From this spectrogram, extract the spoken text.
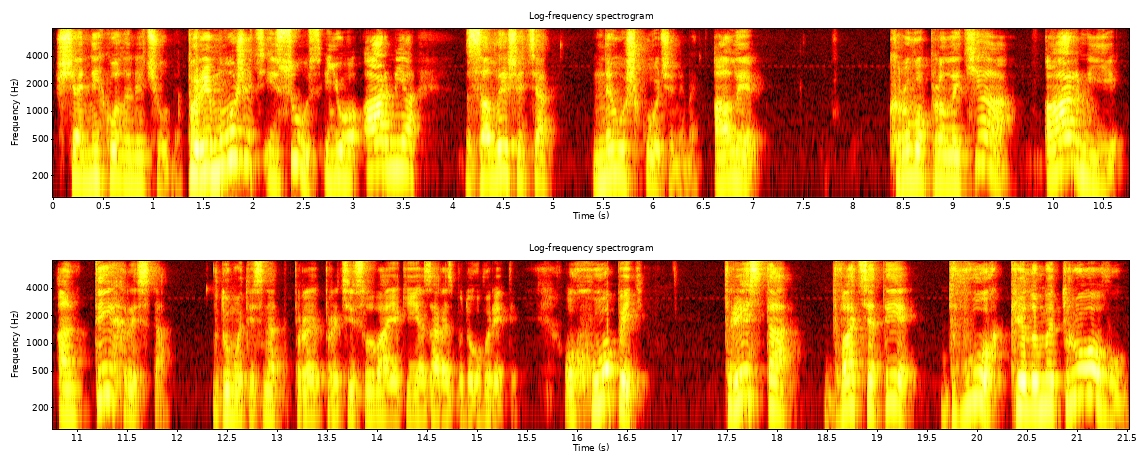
ще ніколи не чули. Переможець Ісус і Його армія залишаться неушкодженими. Але кровопролиття армії Антихриста, вдумайтесь на, про, про ці слова, які я зараз буду говорити, охопить 322 кілометрову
